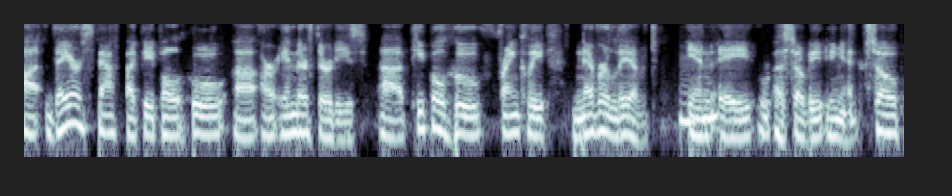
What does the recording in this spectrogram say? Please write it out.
uh, they are staffed by people who uh, are in their 30s, uh, people who, frankly, never lived in mm-hmm. a, a, Soviet Union. So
